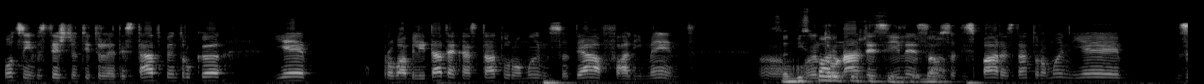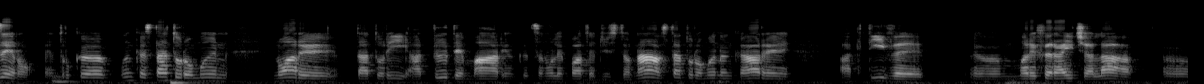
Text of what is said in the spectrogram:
poți să investești în titlurile de stat pentru că e probabilitatea ca statul român să dea faliment să uh, într-un an de zile simplu, sau da. să dispară statul român e zero, pentru că încă statul român nu are datorii atât de mari încât să nu le poată gestiona. Statul român încă are active, uh, mă refer aici la uh,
